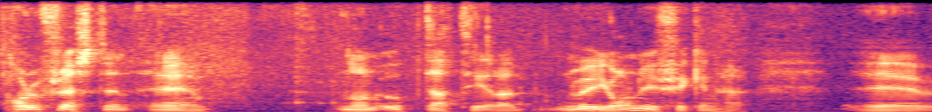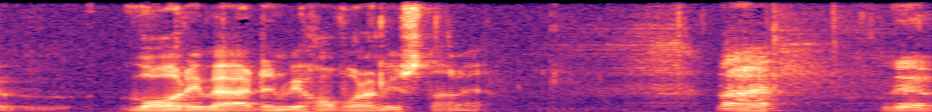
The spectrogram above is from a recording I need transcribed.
Har du förresten eh, någon uppdaterad... Nu är jag nyfiken här. Eh, var i världen vi har våra lyssnare? Nej. Det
